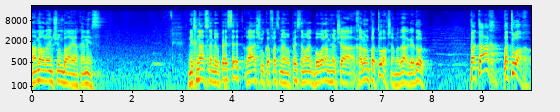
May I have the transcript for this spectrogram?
אמר לו, אין שום בעיה, כנס. נכנס למרפסת, ראה שהוא קפץ מהמרפסת, אמר רק בורא עולם, כשהחלון פתוח שם, זה הגדול. פתח, פתוח.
